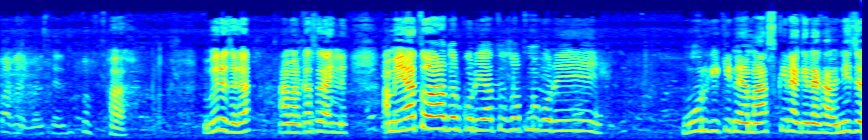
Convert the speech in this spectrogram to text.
পারলে এবারে হ্যাঁ। মেরে জায়গা আমার কাছে আইলে আমি এত আদর করি এত যত্ন করি। মুরগি কিনে মাছ কিনা কিনা খাওয়াই নিজে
